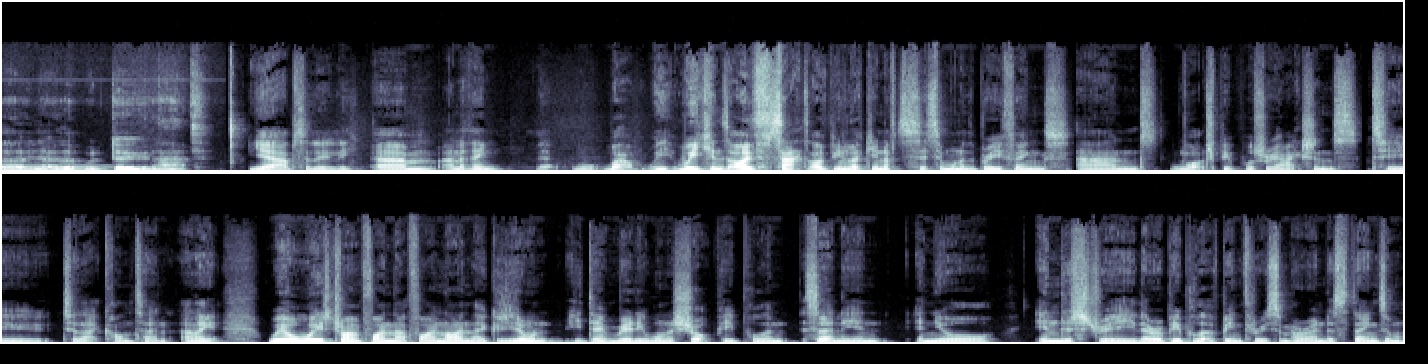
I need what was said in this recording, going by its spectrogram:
uh, you know that would do that. Yeah, absolutely. Um, and I think well we, we can i've sat i've been lucky enough to sit in one of the briefings and watch people's reactions to to that content and i we always try and find that fine line though because you don't want you don't really want to shock people and certainly in in your industry there are people that have been through some horrendous things and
